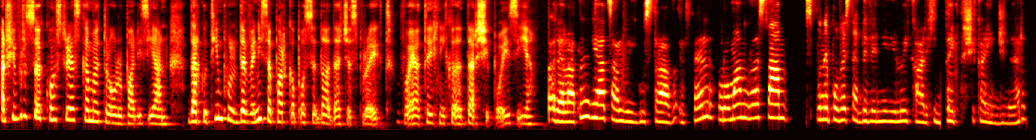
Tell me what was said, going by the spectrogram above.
Ar fi vrut să construiască metroul parizian, dar cu timpul devenise parcă posedat de acest proiect, voia tehnică, dar și poezie. Relatând viața lui Gustav Eiffel, romanul ăsta spune povestea devenirii lui ca arhitect și ca inginer,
